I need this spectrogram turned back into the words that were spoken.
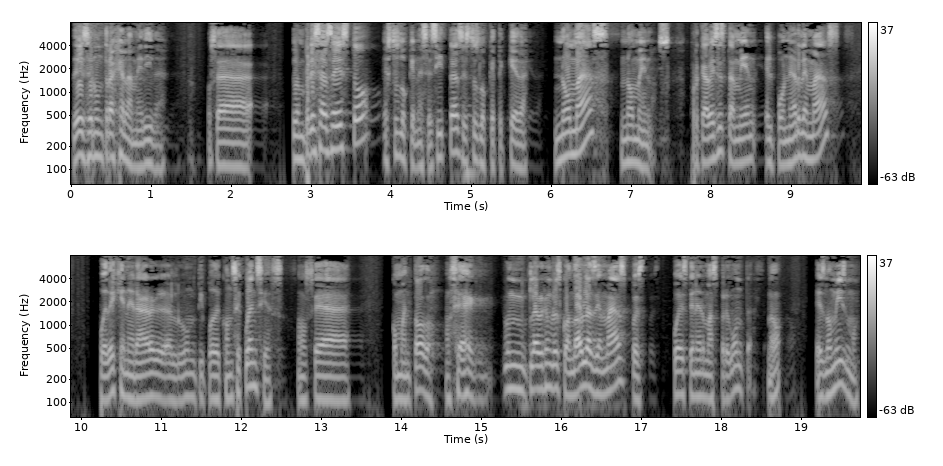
debe ser un traje a la medida. O sea, tu empresa hace esto, esto es lo que necesitas, esto es lo que te queda. No más, no menos. Porque a veces también el poner de más puede generar algún tipo de consecuencias. O sea, como en todo. O sea, un claro ejemplo es cuando hablas de más, pues puedes tener más preguntas, ¿no? Es lo mismo.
